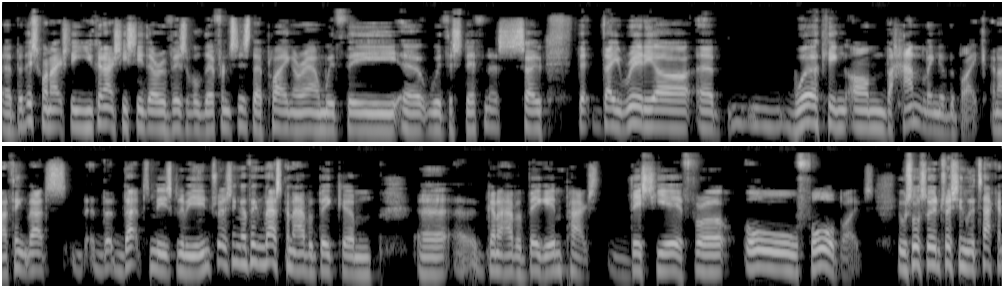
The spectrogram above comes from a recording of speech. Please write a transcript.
Uh, but this one actually, you can actually see there are visible differences. They're playing around with the uh, with the stiffness, so that they really are uh, working on the handling of the bike. And I think that's that, that to me is going to be interesting. I think that's going to have a big um, uh, uh, going to have a big impact this year for all four bikes. It was also interesting that Taka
